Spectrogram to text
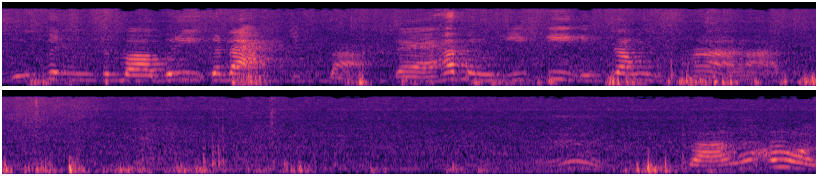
หรือเป็นสตรอเบอรี่ก็ได้สิบบาท แต่ถ้าเป็นกิ๊กกี้ต้องสิบห้าบาทอืมหวานอร่อย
